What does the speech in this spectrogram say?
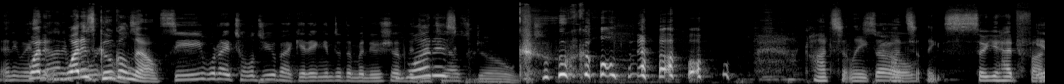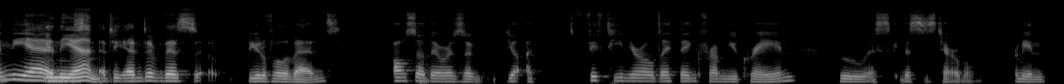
Anyways, What- what does Google know? See what I told you about getting into the minutia of the What is details? Don't. Google. Constantly, So, constantly. So you had fun. in the end In the end, at the end of this uh, beautiful event also there was a 15 year old i think from ukraine who this is terrible i mean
